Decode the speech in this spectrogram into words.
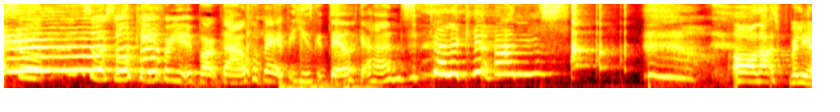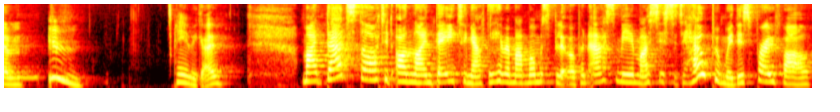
So, so it's okay for you to burp the alphabet, but he's got delicate hands. delicate hands. oh, that's brilliant. Here we go. My dad started online dating after him and my mum split up and asked me and my sister to help him with his profile.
